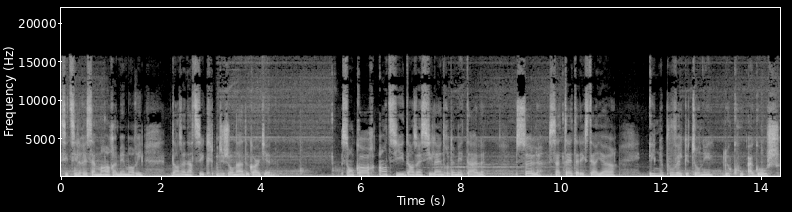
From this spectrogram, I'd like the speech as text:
s'est-il récemment remémoré dans un article du journal The Guardian. Son corps entier dans un cylindre de métal, seule sa tête à l'extérieur, il ne pouvait que tourner le cou à gauche,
